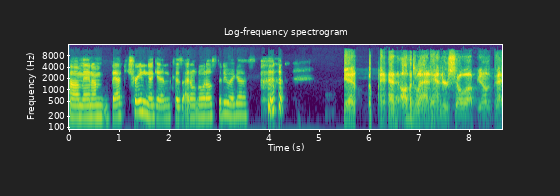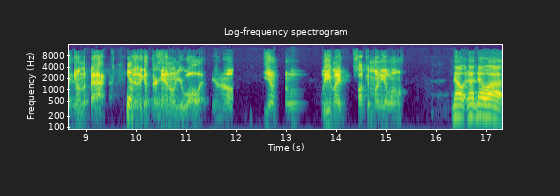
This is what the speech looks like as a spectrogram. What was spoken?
Um, and I'm back training again because I don't know what else to do. I guess. Yeah, and all the glad handers show up. You know, pat you on the back. Yeah. And then they got their hand on your wallet. You know, you know, leave my fucking money alone. Now, now, now, uh,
